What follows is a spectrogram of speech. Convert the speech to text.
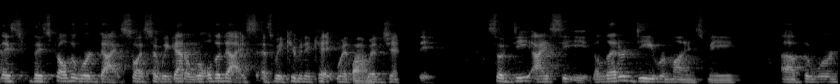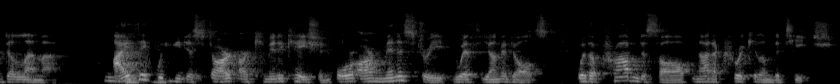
they they spell the word dice. So I said we got to roll the dice as we communicate with Wow. with Gen Z. So D I C E. The letter D reminds me of the word dilemma. I think we need to start our communication or our ministry with young adults with a problem to solve, not a curriculum to teach.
